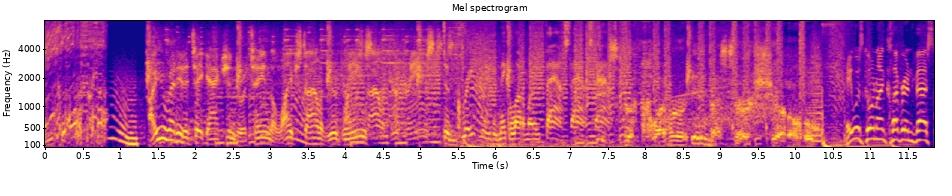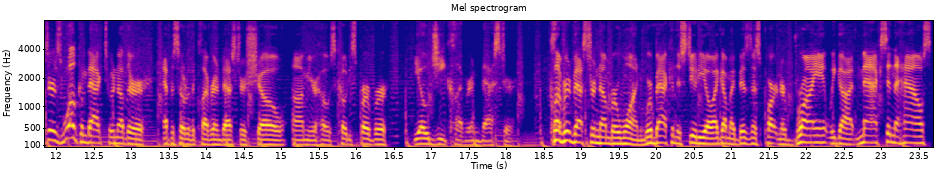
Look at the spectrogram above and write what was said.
Are you ready to take action to attain the lifestyle of your dreams? It's a great way to make a lot of money fast, fast, fast. Hey, what's going on, clever investors? Welcome back to another episode of the Clever Investor Show. I'm your host, Cody Sperber, the OG Clever Investor. Clever Investor number one. We're back in the studio. I got my business partner, Bryant. We got Max in the house,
